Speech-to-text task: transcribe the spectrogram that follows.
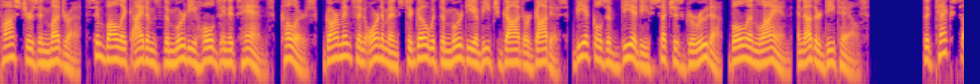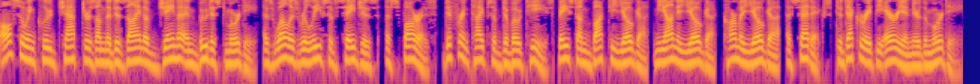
postures and mudra, symbolic items the murti holds in its hands, colors, garments and ornaments to go with the murti of each god or goddess, vehicles of deities such as Garuda, bull and lion, and other details. The texts also include chapters on the design of Jaina and Buddhist murti, as well as reliefs of sages, apsaras, different types of devotees based on bhakti yoga, jnana yoga, karma yoga, ascetics to decorate the area near the murti.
